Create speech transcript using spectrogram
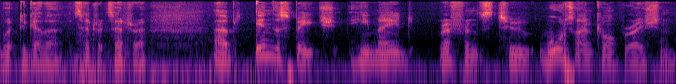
work together, etc., etc. Uh, in the speech, he made reference to wartime cooperation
